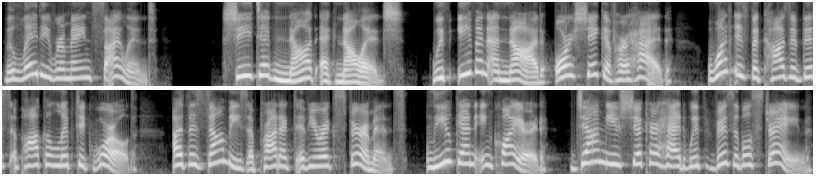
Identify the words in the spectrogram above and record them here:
The lady remained silent. She did not acknowledge. With even a nod or shake of her head, what is the cause of this apocalyptic world? Are the zombies a product of your experiments? Liu Gan inquired. Zhang Yu shook her head with visible strain.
